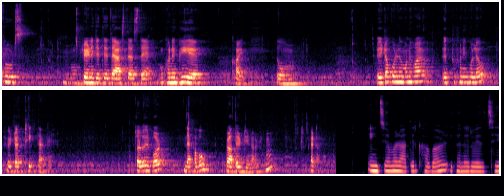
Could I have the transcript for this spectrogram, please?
ফ্রুটস ট্রেনে যেতে যেতে আস্তে আস্তে ওখানে গিয়ে খাই। তো এইটা করলে মনে হয় একটুখানি হলেও সেটা ঠিক থাকে। চলো এরপর দেখাবো রাতের ডিনার হুম? এটা এই যে আমার রাতের খাবার, এখানে রয়েছে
